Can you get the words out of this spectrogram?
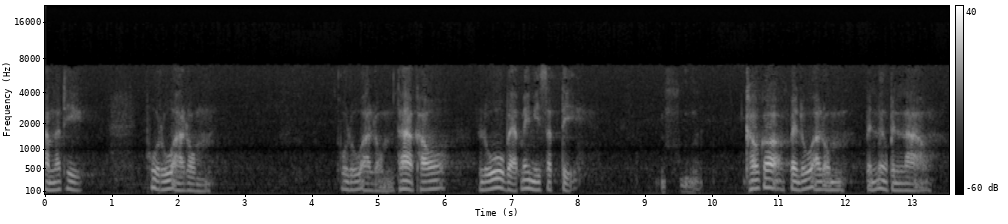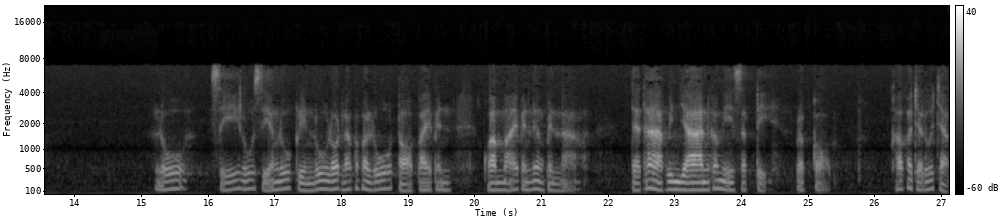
ทำหน้าที่ผู้รู้อารมณ์ ผู้รู้อารมณ์ ถ้าเขารู้แบบไม่มีสติ เขาก็ไปรู้อารมณ์เป็นเรื่องเป็นราว รู้สีรู้เสียง รู้กลิ่นรู้รสแล้วก็ก็รู้ต่อไปเป็นความหมายเป็นเรื่องเป็นราว แต่ถ้าหากวิญญาณเขามีสติประกอบ เขาก็จะรู้จัก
